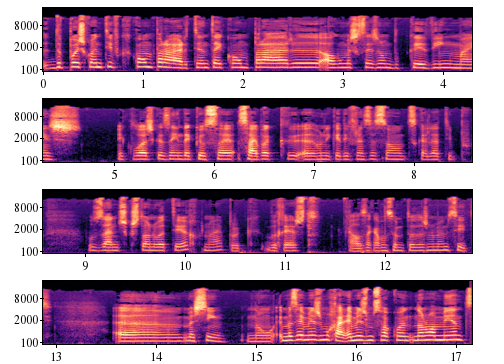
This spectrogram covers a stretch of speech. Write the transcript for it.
depois quando tive que comprar, tentei comprar eh, algumas que sejam um bocadinho mais ecológicas, ainda que eu sa- saiba que a única diferença são, se calhar, tipo, os anos que estão no aterro, não é? Porque, de resto, elas acabam sempre todas no mesmo sítio. Ah, mas sim, não, mas é mesmo raro, é mesmo só quando, normalmente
